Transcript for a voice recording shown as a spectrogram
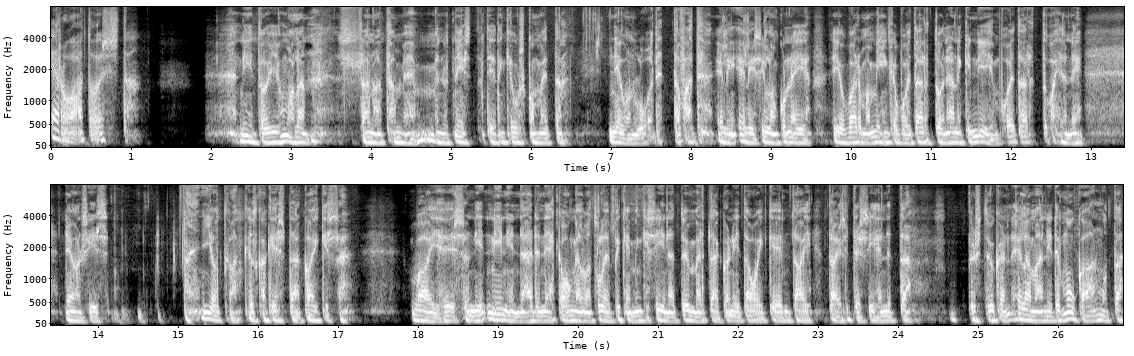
eroaa toisistaan? Niin toi Jumalan sanathan me, me nyt niistä tietenkin uskomme, että ne on luotettavat. Eli, eli silloin kun ei, ei ole varma mihinkä voi tarttua, niin ainakin niihin voi tarttua. Ja ne, ne on siis, jotka, jotka kestää kaikissa vaiheissa, niin niihin nähden ehkä ongelma tulee pikemminkin siinä, että ymmärtääkö niitä oikein tai, tai sitten siihen, että pystyykö elämään niiden mukaan, mutta,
